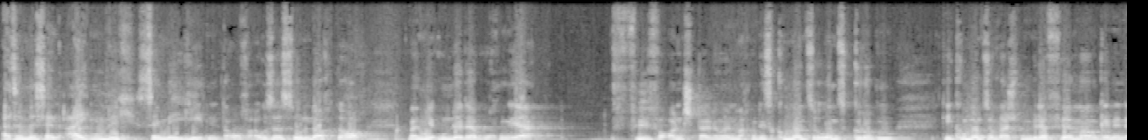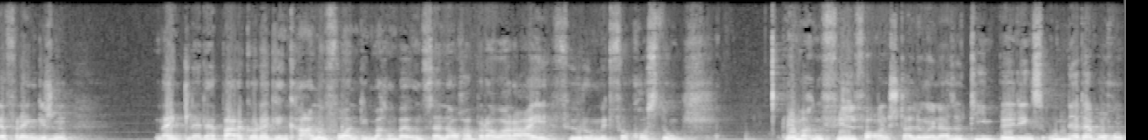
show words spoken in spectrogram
Also wir sind eigentlich, sind wir jeden Tag außer Sonntag da, weil wir unter der Woche ja viel Veranstaltungen machen. Das kommen zu uns Gruppen, die kommen zum Beispiel mit der Firma und gehen in der Fränkischen, nein, Kletterpark oder gehen Kanu fahren. Die machen bei uns dann auch eine Brauereiführung mit Verkostung. Wir machen viel Veranstaltungen, also Teambuildings unter der Woche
